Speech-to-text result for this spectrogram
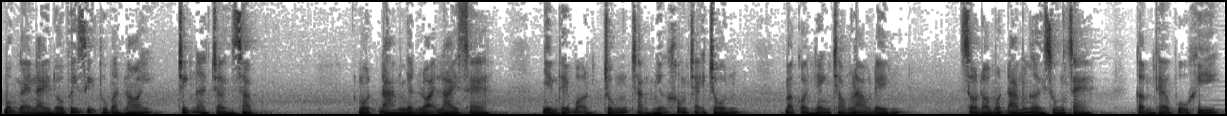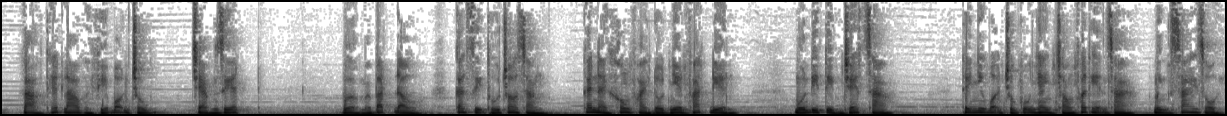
Một ngày này đối với dị thú mà nói, Chính là trời sập. Một đám nhân loại lái xe, Nhìn thấy bọn chúng chẳng những không chạy trốn, Mà còn nhanh chóng lao đến. Sau đó một đám người xuống xe, Cầm theo vũ khí, gào thét lao về phía bọn chúng, Chém giết. Vừa mới bắt đầu, Các dị thú cho rằng cái này không phải đột nhiên phát điên. Muốn đi tìm chết sao? Thế nhưng bọn chúng cũng nhanh chóng phát hiện ra Mình sai rồi.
